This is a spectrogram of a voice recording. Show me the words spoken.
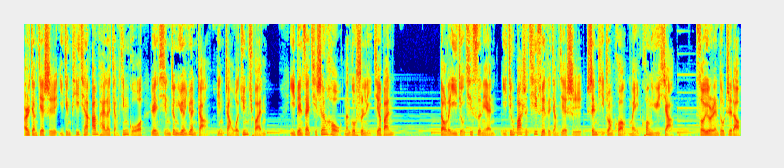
而蒋介石已经提前安排了蒋经国任行政院院长，并掌握军权，以便在其身后能够顺利接班。到了1974年，已经87岁的蒋介石身体状况每况愈下，所有人都知道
